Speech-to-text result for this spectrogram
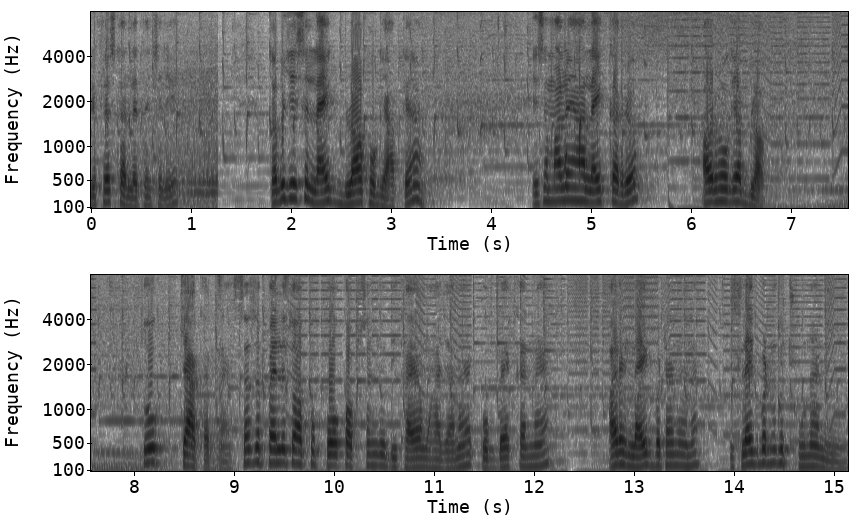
रिफ्रेश कर लेते हैं, चलिए। कभी जैसे लाइक ब्लॉक हो गया आपके ना। जैसे मान लो यहाँ लाइक कर रहे हो, और हो गया ब्लॉक तो क्या करना है? सबसे पहले तो आपको पोक ऑप्शन जो दिखाया वहाँ जाना है पोक बैक करना है। और लाइक बटन है ना। इस लाइक बटन को छूना नहीं है।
